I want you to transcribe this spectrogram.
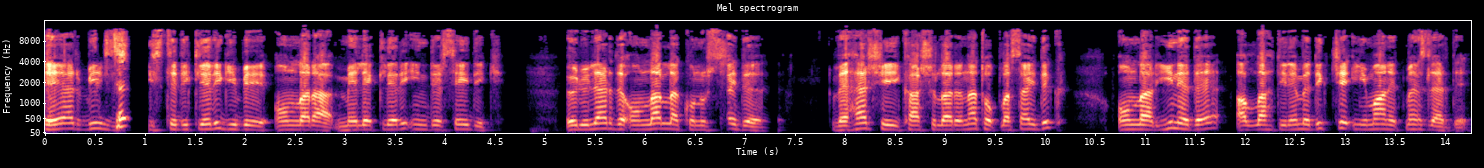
Eğer biz Te- istedikleri gibi onlara melekleri indirseydik, ölüler de onlarla konuşsaydı ve her şeyi karşılarına toplasaydık, onlar yine de Allah dilemedikçe iman etmezlerdi.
